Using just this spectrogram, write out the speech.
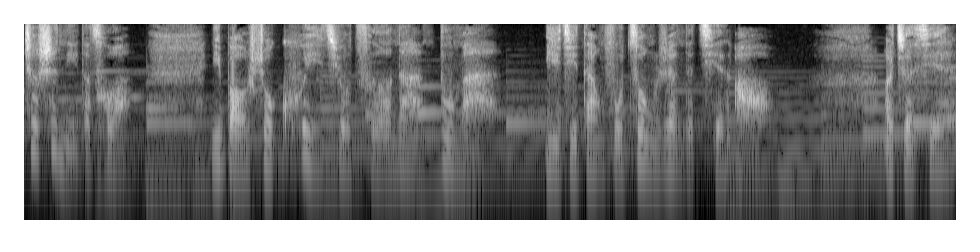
这是你的错，你饱受愧疚、责难、不满，以及担负重任的煎熬，而这些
